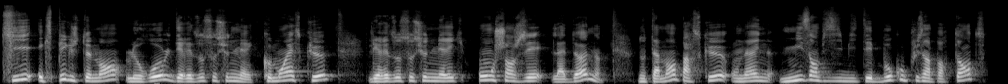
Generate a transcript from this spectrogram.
qui explique justement le rôle des réseaux sociaux numériques. Comment est-ce que les réseaux sociaux numériques ont changé la donne, notamment parce que on a une mise en visibilité beaucoup plus importante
